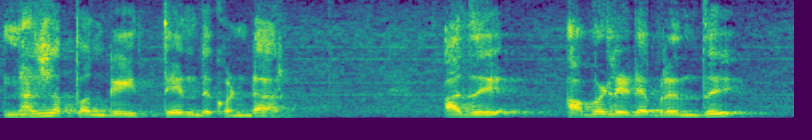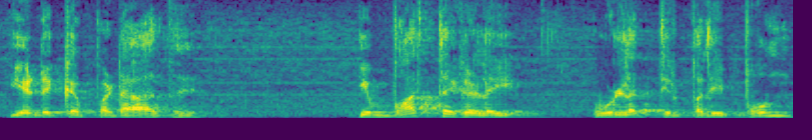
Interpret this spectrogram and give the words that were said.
நல்ல பங்கை தேர்ந்து கொண்டார். அது அவளிடமிருந்து எடுக்கப்படாது. இவ்வார்த்தைகளை உள்ளத்தில் பதிப்போம்.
